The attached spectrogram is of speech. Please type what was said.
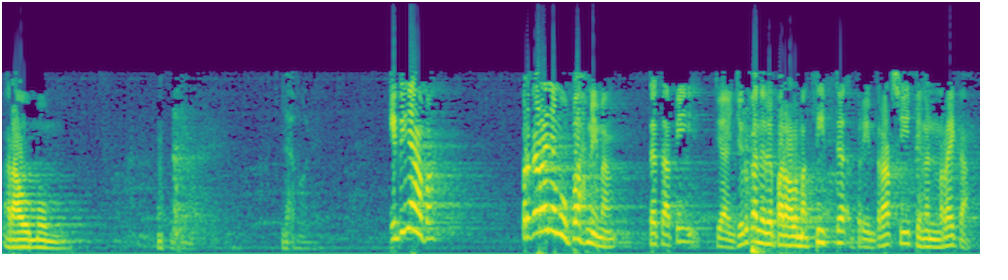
raumum. Tidak boleh. Intinya apa? Perkaranya mubah memang, tetapi dianjurkan oleh para ulama tidak berinteraksi dengan mereka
